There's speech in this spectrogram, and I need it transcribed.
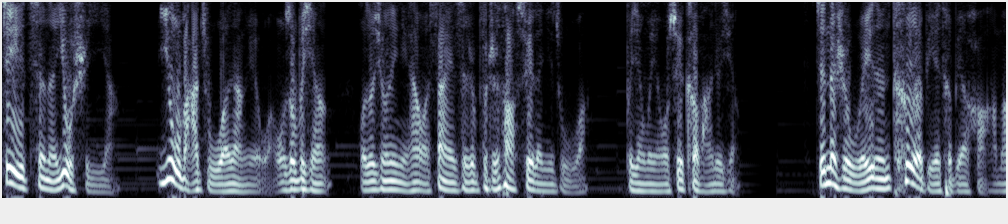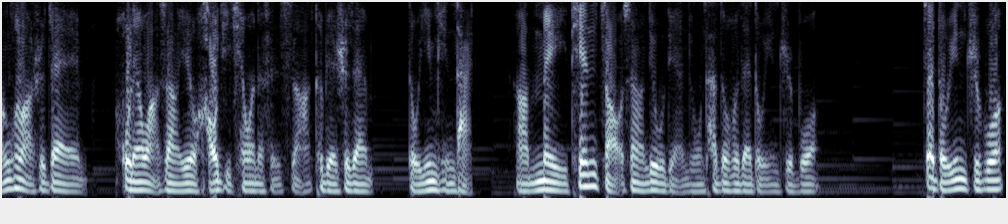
这一次呢，又是一样。又把主卧让给我，我说不行，我说兄弟，你看我上一次是不知道睡了你主卧，不行不行，我睡客房就行。真的是为人特别特别好啊！王坤老师在互联网上也有好几千万的粉丝啊，特别是在抖音平台啊，每天早上六点钟他都会在抖音直播，在抖音直播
